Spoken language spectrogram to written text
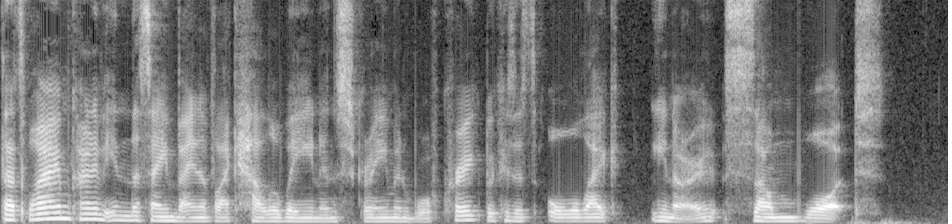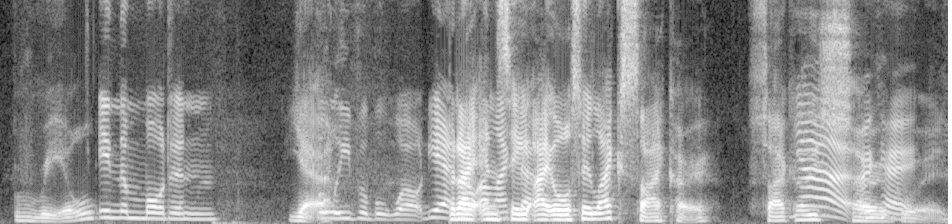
that's why I'm kind of in the same vein of like Halloween and Scream and Wolf Creek because it's all like you know somewhat real. in the modern Yeah, believable world. Yeah, but no, I and like see, that. I also like Psycho. Psycho is Yeah, so okay. good.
